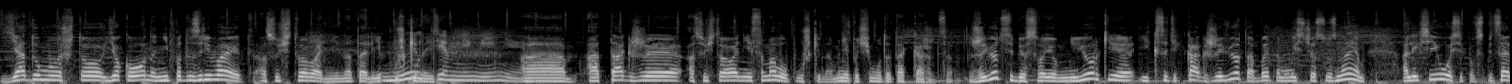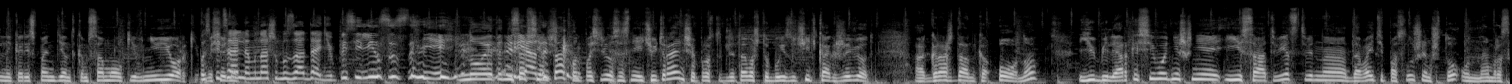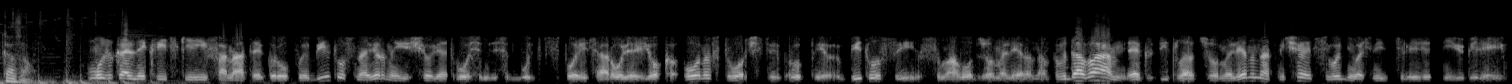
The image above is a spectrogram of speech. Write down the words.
Я думаю, что Йоко Оно не подозревает о существовании Натальи Пушкиной. Ну, тем не менее. а, а также о существовании самого Пушкина. Мне почему-то так кажется. Живет себе в своем Нью-Йорке. И, кстати, как живет, об этом мы сейчас узнаем. Алексей Осипов, специальный корреспондент комсомолки в Нью-Йорке. По Мы сегодня- специальному нашему заданию поселился с ней. Но это не совсем рядышком. так. Он поселился с ней чуть раньше, просто для того, чтобы изучить, как живет а, гражданка ОНО, юбилярка сегодняшняя. И, соответственно, давайте послушаем, что он нам рассказал. Музыкальные критики и фанаты группы Битлз, наверное, еще лет 80 будут спорить о роли Йоко Оно в творчестве группы Битлз и самого Джона Леннона. Вдова экс-битла Джона Леннона отмечает сегодня 80-летний юбилей.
